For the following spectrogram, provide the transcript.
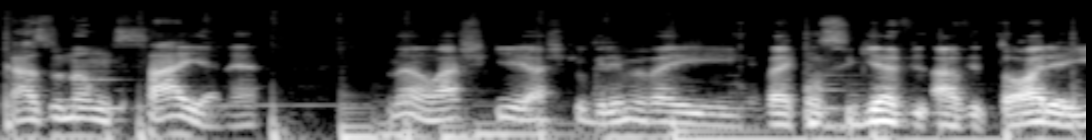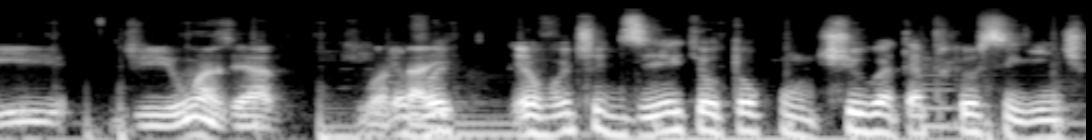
caso não saia, né? Não, acho que acho que o Grêmio vai, vai conseguir a, a vitória aí de 1 a 0. Eu vou, eu vou te dizer que eu tô contigo até porque é o seguinte,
